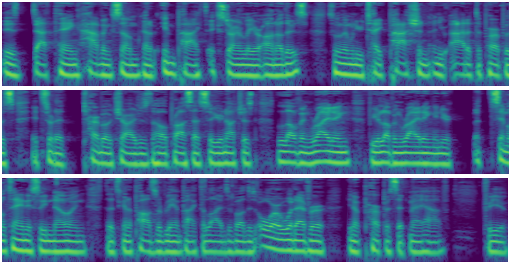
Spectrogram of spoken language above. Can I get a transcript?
is that thing having some kind of impact externally or on others. So then when you take passion and you add it to purpose, it sort of turbocharges the whole process. So you're not just loving writing, but you're loving writing and you're but simultaneously knowing that it's going to positively impact the lives of others or whatever, you know, purpose it may have for you.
